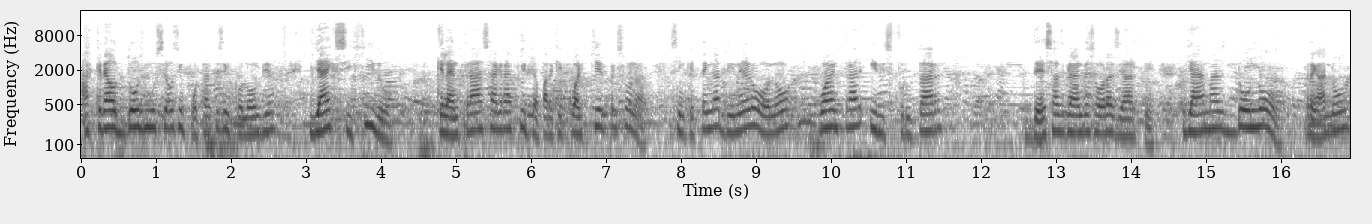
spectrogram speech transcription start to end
Ha creado dos museos importantes en Colombia y ha exigido que la entrada sea gratuita para que cualquier persona, sin que tenga dinero o no, pueda entrar y disfrutar de esas grandes obras de arte y además donó, regaló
